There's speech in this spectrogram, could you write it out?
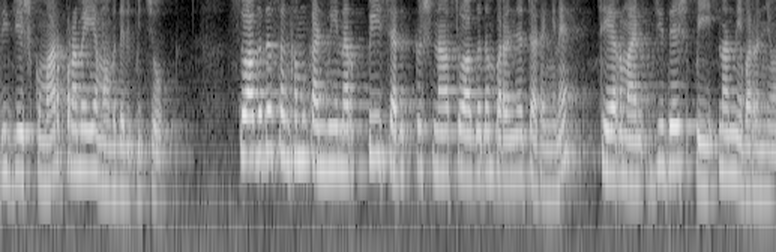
ദിജേഷ് കുമാർ പ്രമേയം അവതരിപ്പിച്ചു. സ്വാഗത സംഘം കൺവീനർ പി ശരത്കൃഷ്ണ സ്വാഗതം പറഞ്ഞ ചടങ്ങിന് ചെയർമാൻ ജിതേഷ് പി നന്ദി പറഞ്ഞു.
